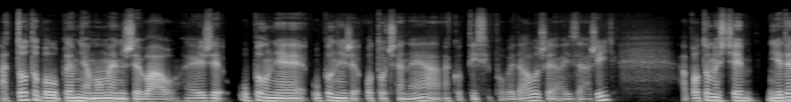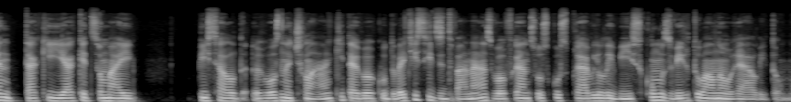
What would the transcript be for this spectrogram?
A toto bol pre mňa moment, že wow, hej, že úplne, úplne že otočené a ako ty si povedal, že aj zažiť. A potom ešte jeden taký, ja keď som aj písal rôzne články, tak v roku 2012 vo Francúzsku spravili výskum s virtuálnou realitou.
